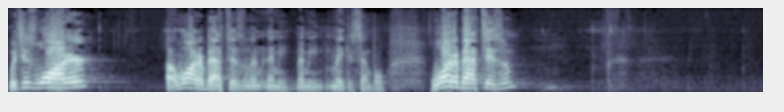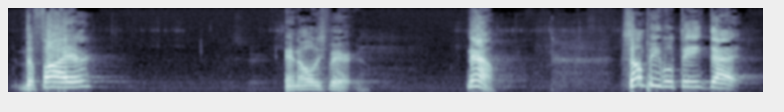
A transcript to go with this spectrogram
which is water, or water baptism. Let me, let me, let me make it simple. Water baptism, the fire, and the Holy Spirit. Now, some people think that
